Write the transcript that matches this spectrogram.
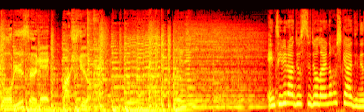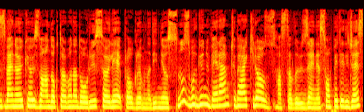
Doğruyu Söyle başlıyor. NTV Radyo stüdyolarına hoş geldiniz. Ben Öykü Özdoğan Doktor Bana Doğruyu Söyle programını dinliyorsunuz. Bugün verem tüberküloz hastalığı üzerine sohbet edeceğiz.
